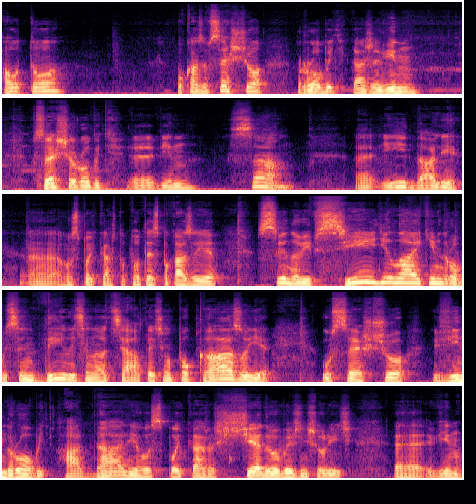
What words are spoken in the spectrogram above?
Ауто показує все, що робить, каже він, все, що робить він сам. Е, І далі е, Господь каже, тобто отець показує синові всі діла, які він робить. Син дивиться на отця, отець йому показує усе, що він робить. А далі Господь каже ще дивовижнішу річ. Е, Він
